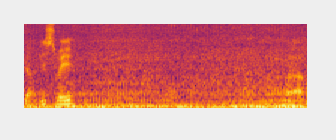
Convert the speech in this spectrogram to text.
Yeah, this way. Wow.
